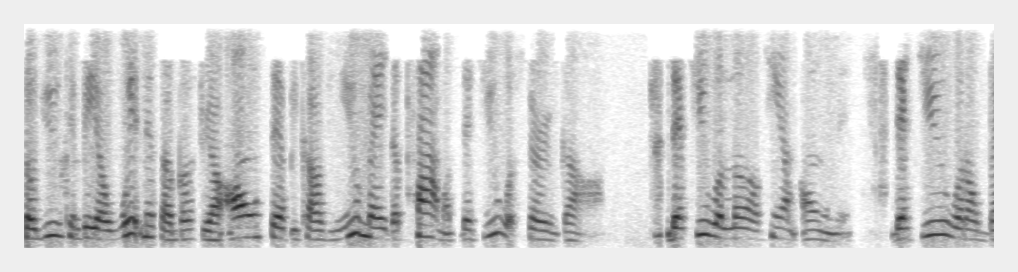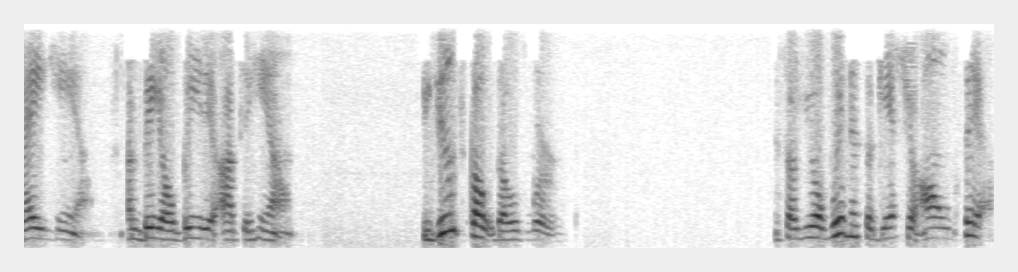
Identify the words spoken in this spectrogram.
So you can be a witness against your own self because you made the promise that you would serve God, that you would love him only, that you would obey him and be obedient unto him. You spoke those words. So you're a witness against your own self.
